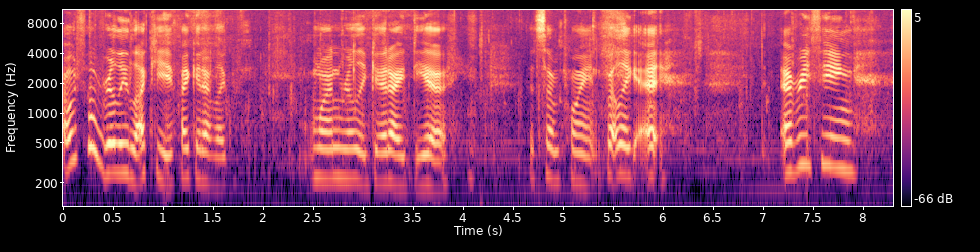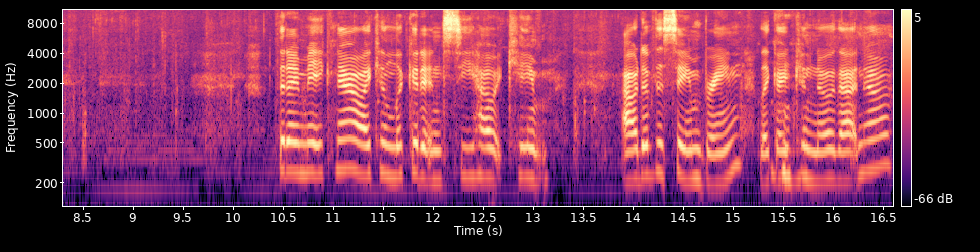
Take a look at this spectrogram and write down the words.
I would feel really lucky if I could have like one really good idea at some point, but like e- everything that I make now, I can look at it and see how it came out of the same brain. Like I can know that now.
